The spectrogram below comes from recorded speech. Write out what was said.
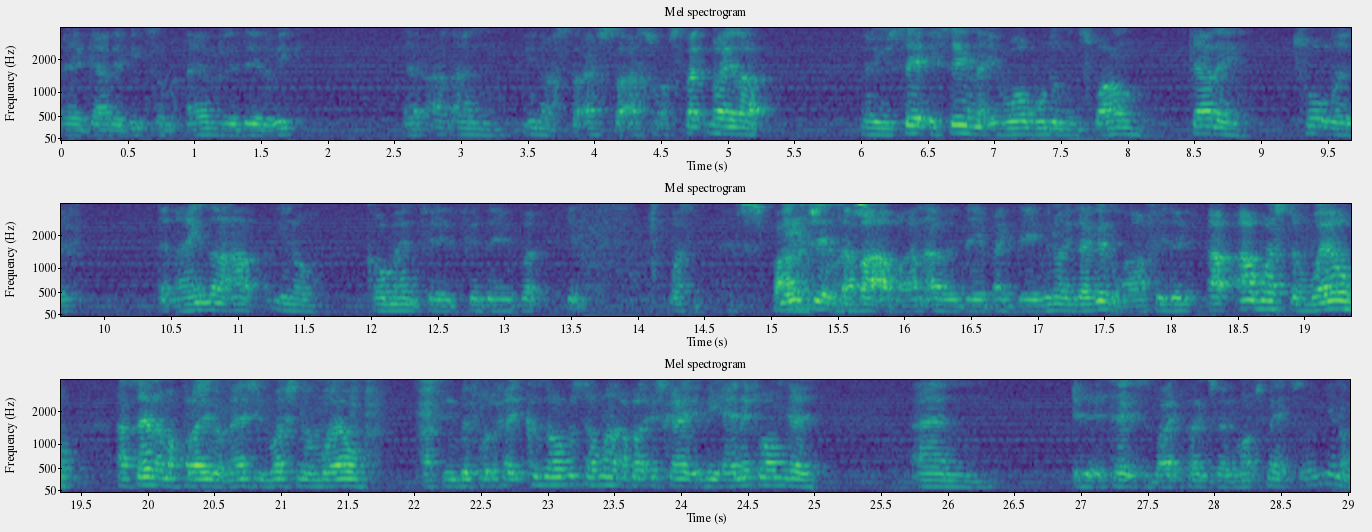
uh, Gary beats him every day of the week. Uh, and, and you know, I, st- I, st- I stick by that. You know, you say he's saying that he wobbled him in sparring. Gary totally denies that, uh, you know, comment for, for Dave. But it's, listen, Basically, it's a bit of banter with Dave, Big Dave. You know, he's a good laugh. He's a, I, I wished him well. I sent him a private message wishing him well. I said before the fight, because obviously I want a British guy to beat any form guy. And he, he texted back, thanks very much, mate. So, you know,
